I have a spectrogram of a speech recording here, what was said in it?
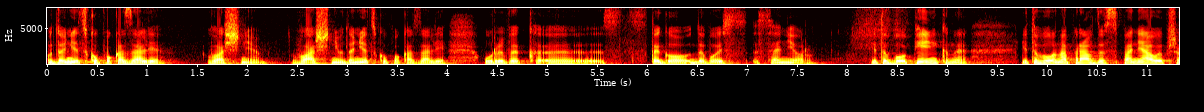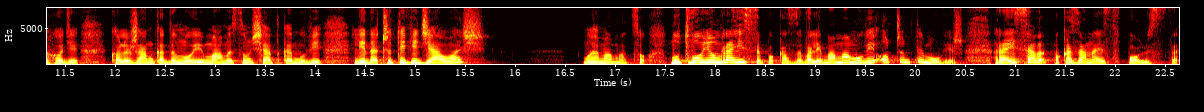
w Doniecku pokazali właśnie, właśnie w Doniecku pokazali urywek y, z tego The Voice Senior. I to było piękne. I to było naprawdę wspaniałe. Przychodzi koleżanka do mojej mamy, sąsiadka i mówi, Lida, czy ty widziałaś? Moja mama, co? No twoją Raisę pokazywali. Mama mówi, o czym ty mówisz? Raisa pokazana jest w Polsce.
